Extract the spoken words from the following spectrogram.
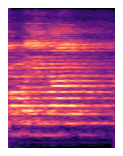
八一班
